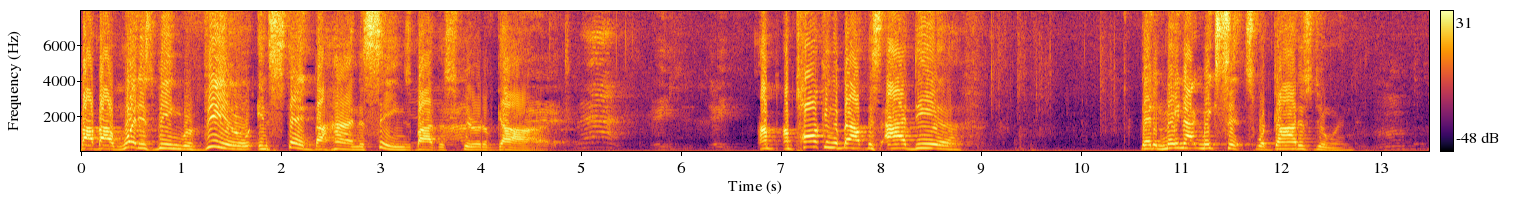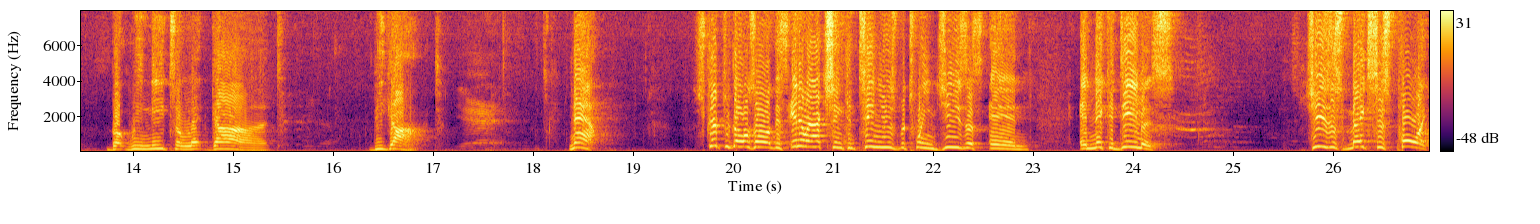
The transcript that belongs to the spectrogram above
by, by what is being revealed instead behind the scenes by the Spirit of God. I'm, I'm talking about this idea that it may not make sense what God is doing, but we need to let God be God. Yeah. Now, scripture goes on, this interaction continues between Jesus and, and Nicodemus. Jesus makes his point.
